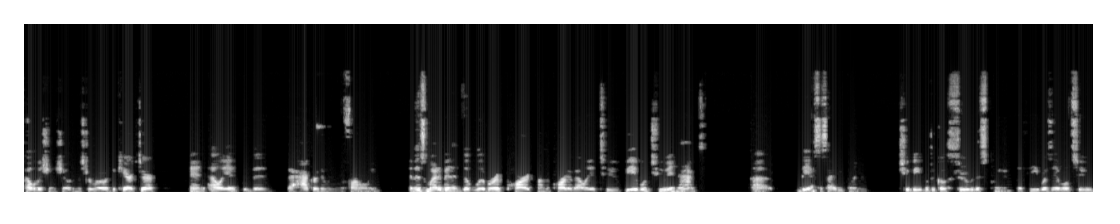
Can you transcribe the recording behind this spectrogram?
television show, Mr. Robot, the character, and Elliot, the the hacker that we were following. And this might have been a deliberate part on the part of Elliot to be able to enact uh, the SSID plan, to be able to go through this plan. If he was able to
